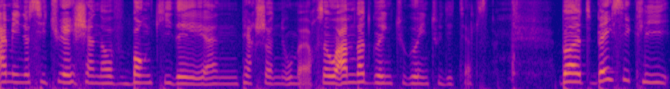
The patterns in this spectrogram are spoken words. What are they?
I mean, a situation of BankID and personnummer. So I'm not going to go into details. But basically,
